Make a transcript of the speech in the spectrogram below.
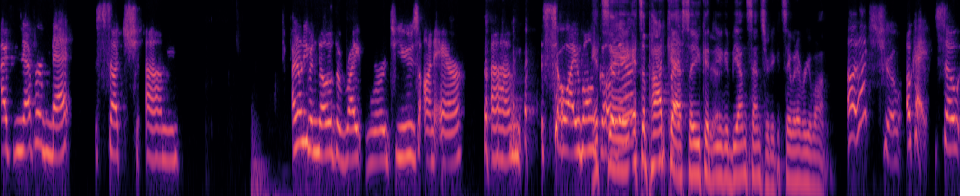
I've never met such. Um, I don't even know the right word to use on air, um, so I won't It's go there. it's a podcast, but- so you could Yeah. you could be uncensored. You could say whatever you want. Oh, that's true. Okay, so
